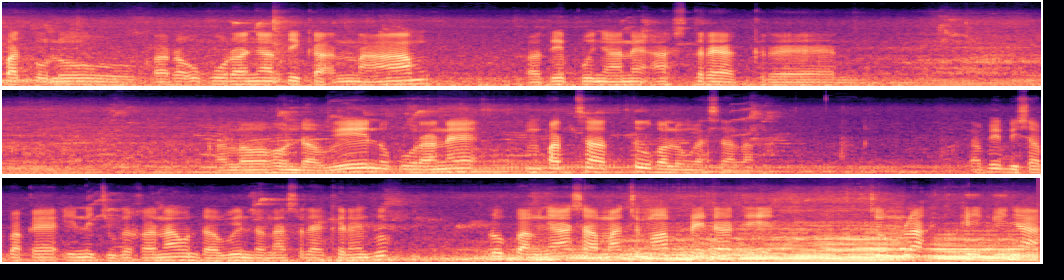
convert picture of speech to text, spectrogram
40 karena ukurannya 36 berarti punya Astrea Grand. Kalau Honda Win ukurannya 41 kalau nggak salah. Tapi bisa pakai ini juga karena Honda Win dan Astrea Grand itu lubangnya sama cuma beda di jumlah giginya.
